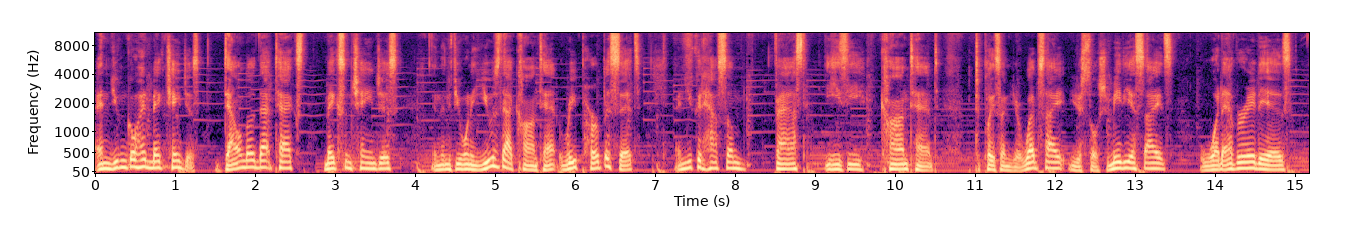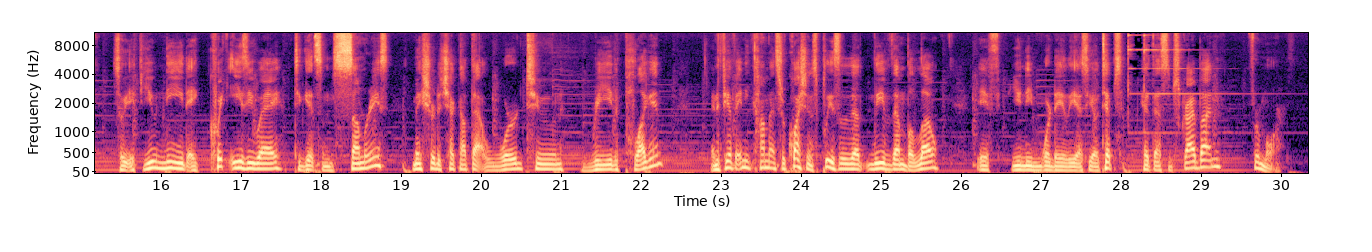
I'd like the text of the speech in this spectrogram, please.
And you can go ahead and make changes. Download that text, make some changes, and then if you want to use that content, repurpose it, and you could have some fast, easy content to place on your website, your social media sites, whatever it is. So if you need a quick, easy way to get some summaries, make sure to check out that WordTune Read plugin. And if you have any comments or questions, please leave them below. If you need more daily SEO tips, hit that subscribe button for more.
